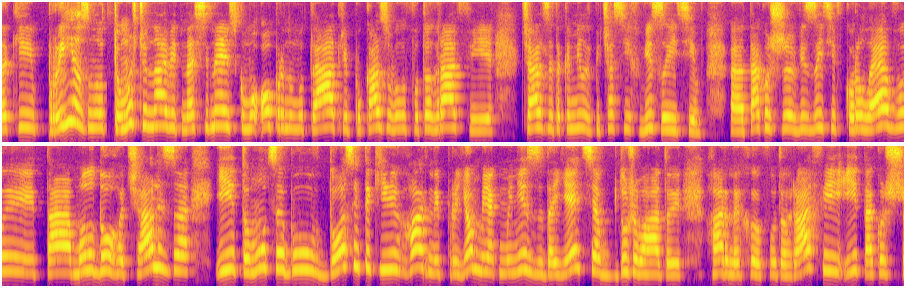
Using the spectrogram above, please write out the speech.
таки приязно, тому що навіть на Сінейському оперному театрі показували фотографії Чарльза та Каміли під час їх візитів, е, також візитів королеви та молодого Чарльза. І тому це був досить такий гарний прийом, як мені здається, дуже багато гарних фотографій, і також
